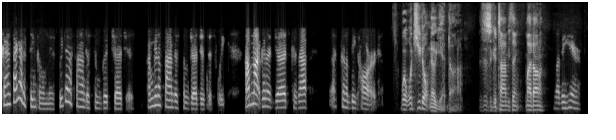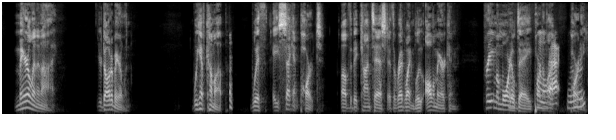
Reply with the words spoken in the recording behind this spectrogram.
Guys? I got to think on this. We got to find us some good judges. I'm going to find us some judges this week. I'm not going to judge because I that's going to be hard. Well, what you don't know yet, Donna, is this a good time, you think, my Donna? Let me hear. Marilyn and I, your daughter Marilyn, we have come up with a second part of the big contest at the Red, White, and Blue All American pre Memorial Day parking lot Mhm. party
